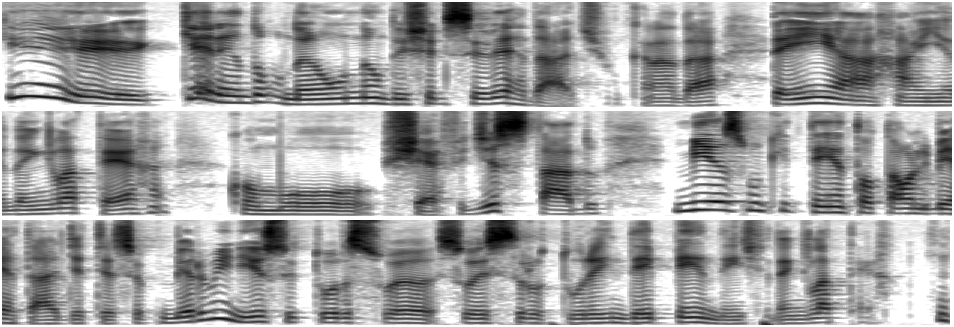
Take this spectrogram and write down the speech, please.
que, querendo ou não, não deixa de ser verdade. O Canadá tem a rainha da Inglaterra como chefe de Estado, mesmo que tenha total liberdade de ter seu primeiro-ministro e toda a sua, sua estrutura independente da Inglaterra.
